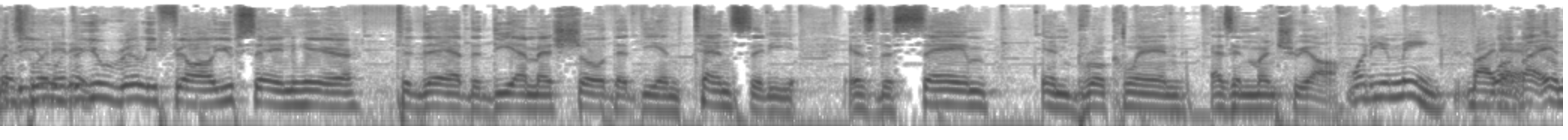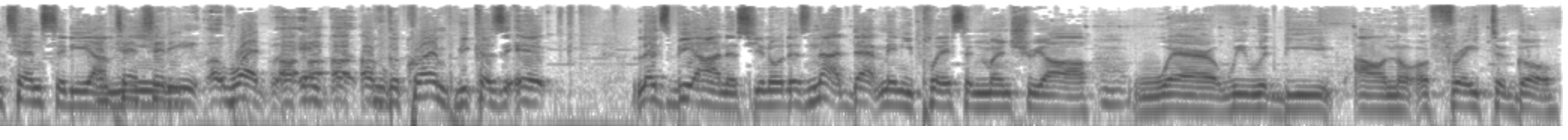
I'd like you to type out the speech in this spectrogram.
that's do you, it do you really feel, are you saying here today at the DMS show that the intensity is the same in Brooklyn as in Montreal? what do you mean by Well, that? by intensity, I Intensity, mean what? uh, uh, uh, of the crime because it. Let's be honest, you know, there's not that many places in Montreal where we would be, I don't know, afraid to go.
